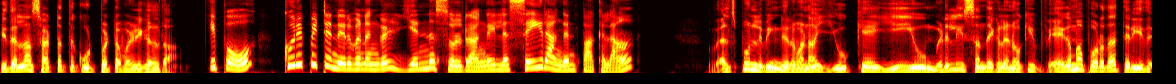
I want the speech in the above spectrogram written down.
இதெல்லாம் சட்டத்துக்கு உட்பட்ட வழிகள் தான். இப்போ குறிப்பிட்ட நிறுவனங்கள் என்ன சொல்றாங்க இல்ல செய்றாங்கன்னு பார்க்கலாம் வெல்ஸ்பூன் லிவிங் நிறுவனம் யூகே இயு மிடில் ஈஸ்ட் சந்தைகளை நோக்கி வேகமா போறதா தெரியுது.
